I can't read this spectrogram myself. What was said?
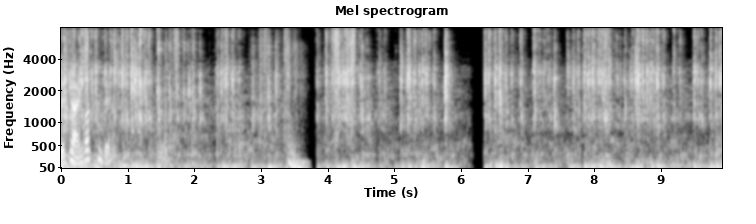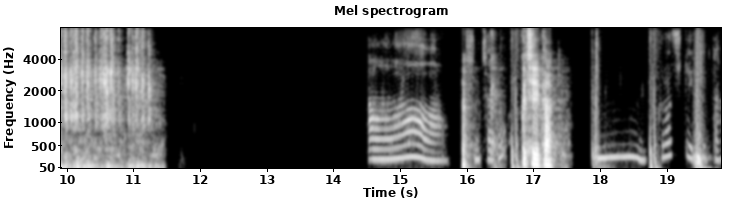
내피 아닌 것 같은데 아, 진짜로? 그치 그니까. 음, 그럴 수도 있겠다.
